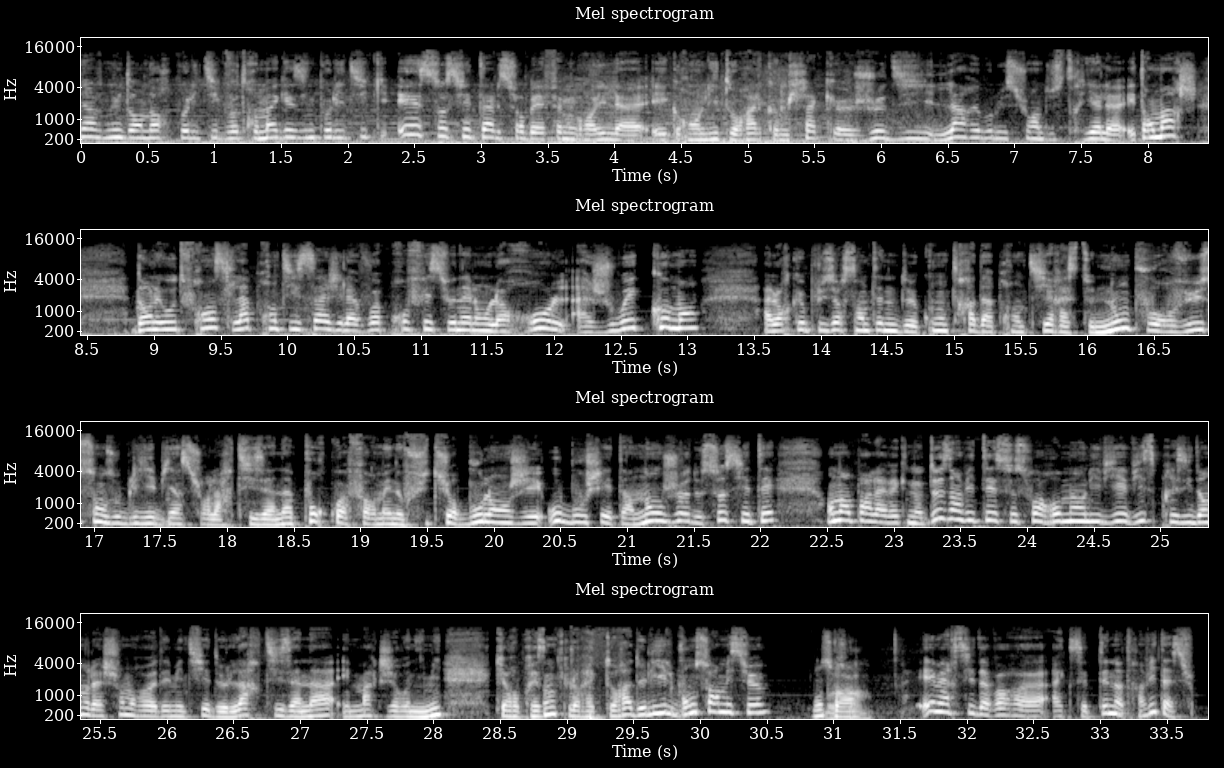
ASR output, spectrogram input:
bienvenue dans Nord Politique, votre magazine politique et sociétal sur BFM Grand Lille et Grand Littoral. Comme chaque jeudi, la révolution industrielle est en marche. Dans les Hauts-de-France, l'apprentissage et la voie professionnelle ont leur rôle à jouer. Comment Alors que plusieurs centaines de contrats d'apprentis restent non pourvus, sans oublier bien sûr l'artisanat. Pourquoi former nos futurs boulangers ou bouchers est un enjeu de société On en parle avec nos deux invités ce soir. Romain Olivier, vice-président de la Chambre des métiers de l'artisanat et Marc Géronimi, qui représente le rectorat de Lille. Bonsoir messieurs. Bonsoir. Et merci d'avoir euh, accepté notre invitation.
